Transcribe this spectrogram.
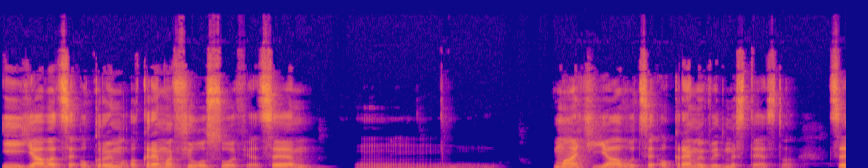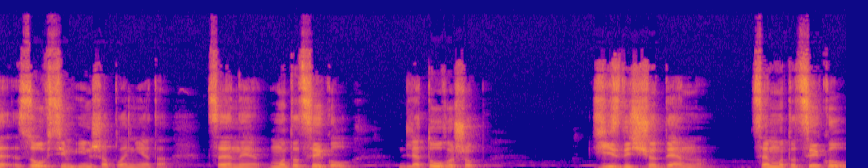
І ява це окрема, окрема філософія. Це мать яву, це окремий вид мистецтва. Це зовсім інша планета. Це не мотоцикл для того, щоб їздити щоденно. Це мотоцикл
